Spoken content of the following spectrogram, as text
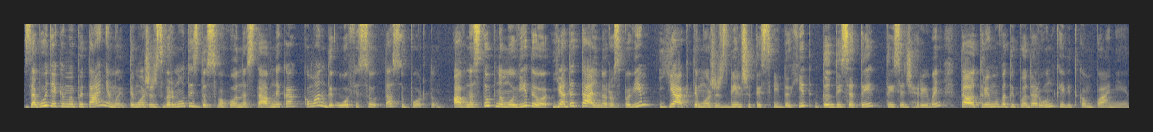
За будь-якими питаннями ти можеш звернутися до свого наставника, команди офісу та супорту. А в наступному відео я детально розповім, як ти можеш збільшити свій дохід до 10 тисяч гривень та отримувати подарунки від компанії.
